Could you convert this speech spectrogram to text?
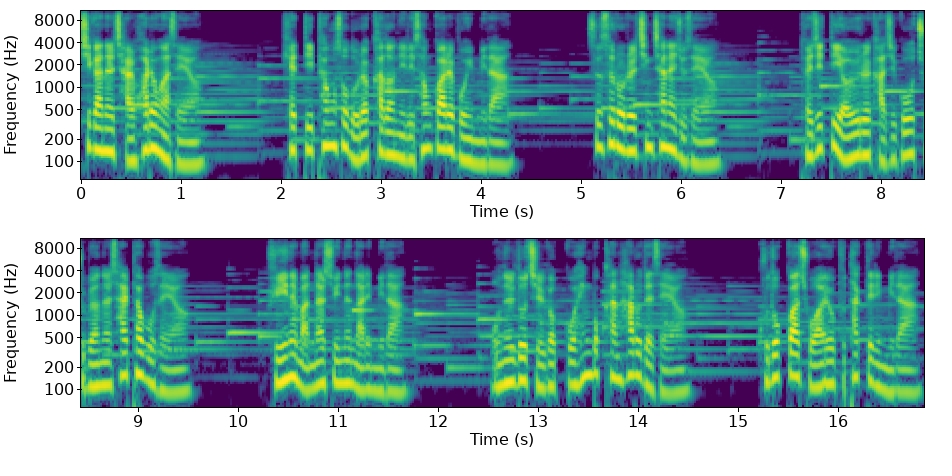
시간을 잘 활용하세요. 개띠 평소 노력하던 일이 성과를 보입니다. 스스로를 칭찬해주세요. 돼지띠 여유를 가지고 주변을 살펴보세요. 귀인을 만날 수 있는 날입니다. 오늘도 즐겁고 행복한 하루 되세요. 구독과 좋아요 부탁드립니다.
